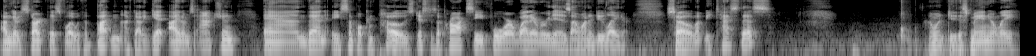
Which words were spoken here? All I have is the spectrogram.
I'm going to start this flow with a button. I've got to get items action and then a simple compose just as a proxy for whatever it is I want to do later. So let me test this. I want to do this manually.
